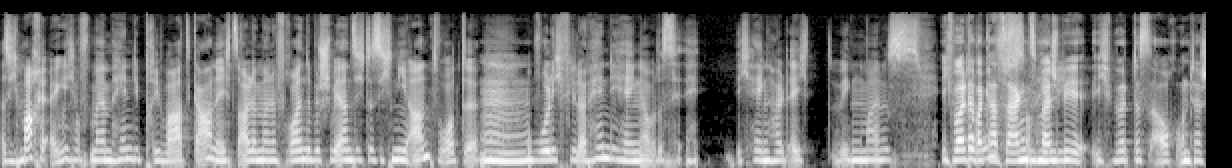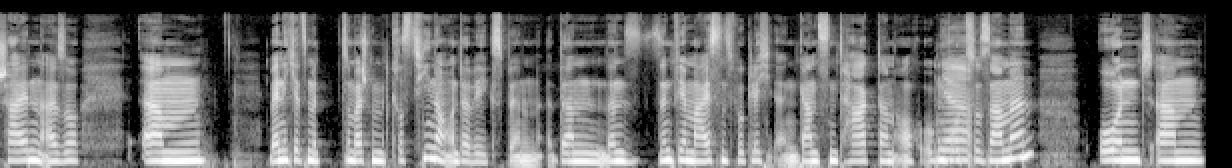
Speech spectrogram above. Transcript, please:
also ich mache eigentlich auf meinem Handy privat gar nichts. Alle meine Freunde beschweren sich, dass ich nie antworte, Mhm. obwohl ich viel am Handy hänge, aber das, ich hänge halt echt wegen meines Ich wollte aber gerade Berufs sagen, zum Handy. Beispiel, ich würde das auch unterscheiden. Also, ähm, wenn ich jetzt mit zum Beispiel mit Christina unterwegs bin, dann, dann sind wir meistens wirklich einen ganzen Tag dann auch irgendwo Ja. zusammen. Und ähm,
